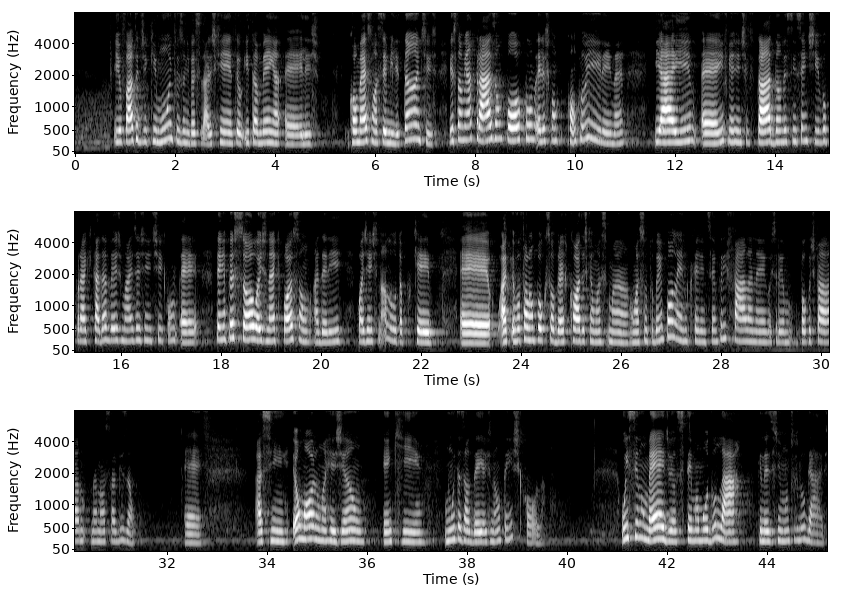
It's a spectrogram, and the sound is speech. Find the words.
E o fato de que muitos universitários que entram e também é, eles começam a ser militantes, isso também atrasa um pouco eles concluírem, né? E aí, é, enfim, a gente está dando esse incentivo para que cada vez mais a gente é, tenha pessoas né, que possam aderir com a gente na luta, porque é, eu vou falar um pouco sobre as cotas, que é uma, uma, um assunto bem polêmico, que a gente sempre fala, né? Gostaria um pouco de falar na nossa visão. É, assim, eu moro numa região em que muitas aldeias não têm escola. O ensino médio é um sistema modular, que não existe em muitos lugares.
